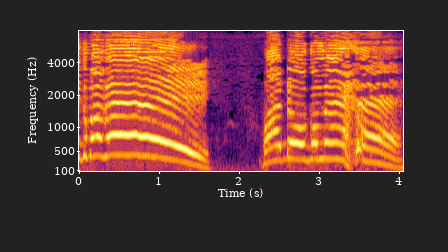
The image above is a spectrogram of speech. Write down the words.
Ke bagai! Bado kau meh!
